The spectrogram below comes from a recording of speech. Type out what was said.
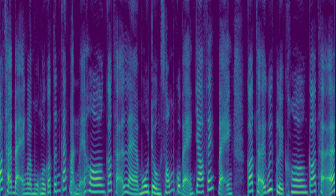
có thể bạn là một người có tính cách mạnh mẽ hơn có thể là môi trường sống của bạn cho phép bạn có thể quyết liệt hơn có thể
